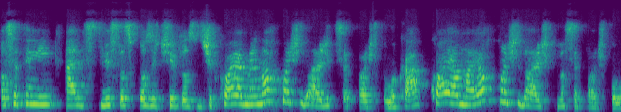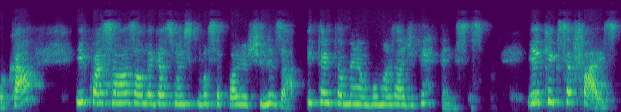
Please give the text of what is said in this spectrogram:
você tem as listas positivas de qual é a menor quantidade que você pode colocar, qual é a maior quantidade que você pode colocar e quais são as alegações que você pode utilizar. E tem também algumas advertências. E aí o que, que você faz?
